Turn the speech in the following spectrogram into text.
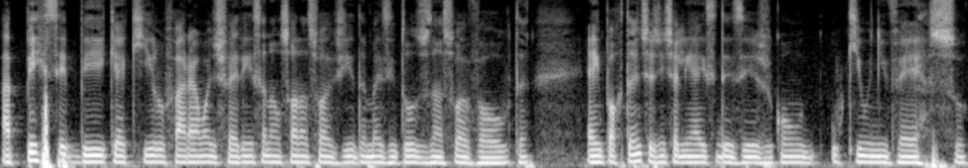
a perceber que aquilo fará uma diferença não só na sua vida, mas em todos na sua volta. É importante a gente alinhar esse desejo com o que o universo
